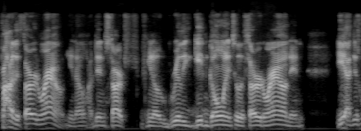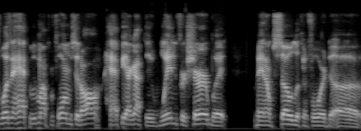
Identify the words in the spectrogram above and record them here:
probably the third round. You know, I didn't start you know really getting going until the third round, and yeah, I just wasn't happy with my performance at all. Happy I got the win for sure, but man, I'm so looking forward to uh,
